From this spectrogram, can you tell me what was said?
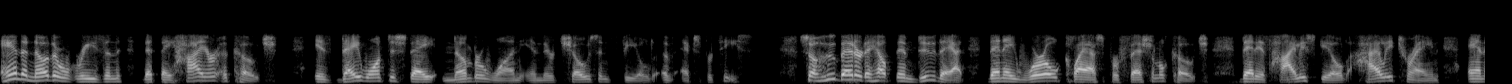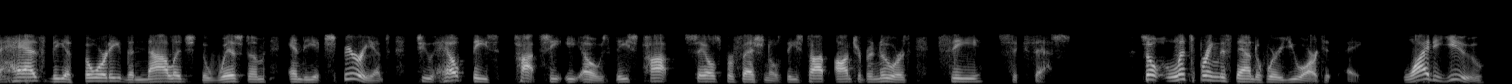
And another reason that they hire a coach is they want to stay number one in their chosen field of expertise. So, who better to help them do that than a world class professional coach that is highly skilled, highly trained, and has the authority, the knowledge, the wisdom, and the experience to help these top CEOs, these top sales professionals, these top entrepreneurs see success? So, let's bring this down to where you are today. Why do you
